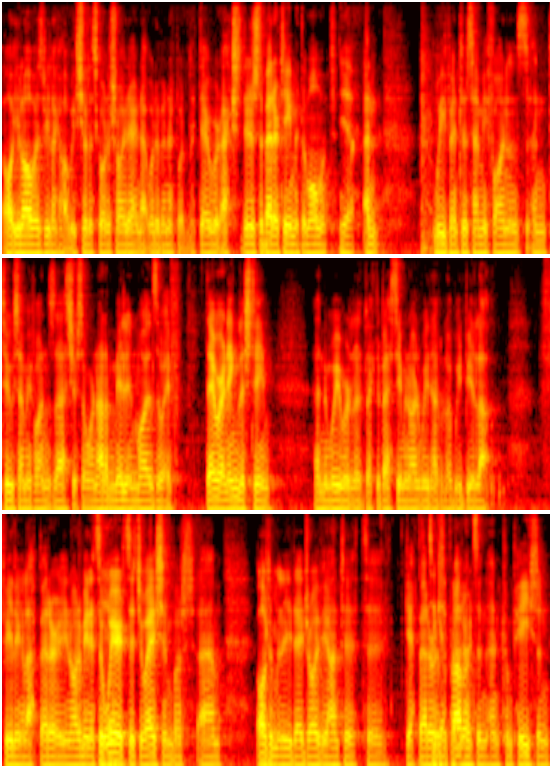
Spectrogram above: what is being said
Oh, you'll always be like, oh, we should have scored a try there, and that would have been it. But like, they were actually they're just a better team at the moment. Yeah. And we've been to semi-finals and two semi-finals last year, so we're not a million miles away. F- They were an English team, and we were like the best team in Ireland. We'd have, we'd be a lot feeling a lot better. You know what I mean? It's a Yeah. weird situation, but um, ultimately they drive you on to, to get better To as get a province and, and compete, and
